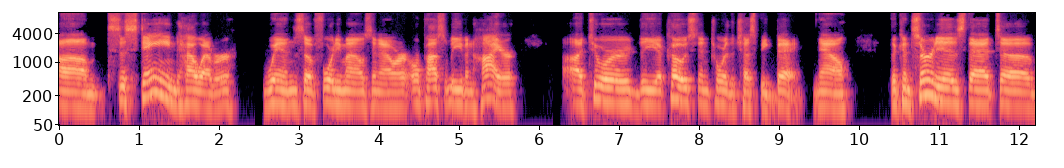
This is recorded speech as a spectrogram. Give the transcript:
um, sustained, however, winds of 40 miles an hour or possibly even higher uh, toward the coast and toward the Chesapeake Bay. Now, the concern is that uh,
